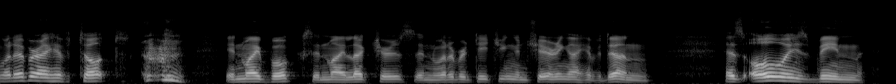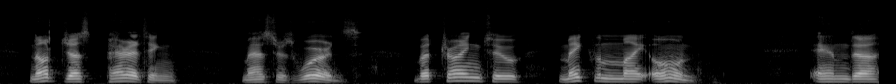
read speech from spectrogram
whatever I have taught in my books, in my lectures, in whatever teaching and sharing I have done, has always been not just parroting Master's words, but trying to make them my own. And uh,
